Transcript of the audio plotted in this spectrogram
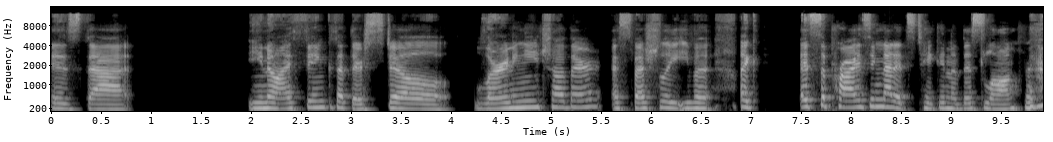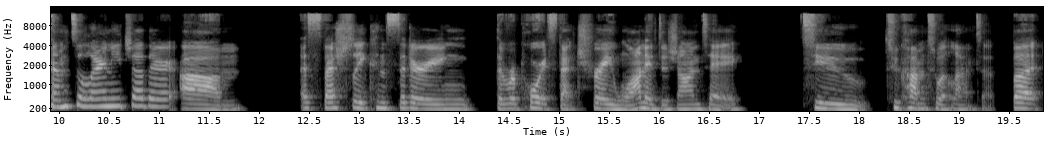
is that, you know, I think that they're still learning each other, especially even like it's surprising that it's taken this long for them to learn each other. Um, especially considering the reports that Trae wanted DeJounte to to come to Atlanta. But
